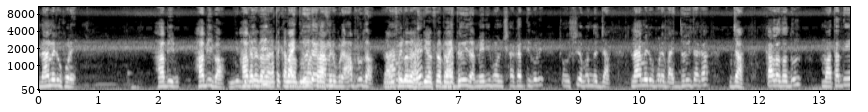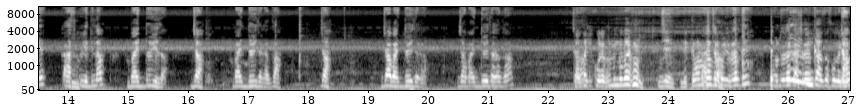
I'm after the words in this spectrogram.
নামের উপরে। হাবিব নামের উপরে আফরুদা মেরি বোন করি বন্ধ যা। নামের উপরে বাধ্য হয়ে থাকা যা। কালো দাদুল মাথা দিয়ে কাজ করিয়ে দিলাম বাধ্য হয়ে যা যা। বাধ্য হয়ে থাকা যা যা যা বাধ্য হয়ে থাকা যা বাধ্য হয়ে থাকা যা। কাজটা কি করে ফেলবেন দাদা এখন? জি। দেখতে পারব কাজটা করে ফেলতি। বন্ধুরা কাজটা চলে গেল।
